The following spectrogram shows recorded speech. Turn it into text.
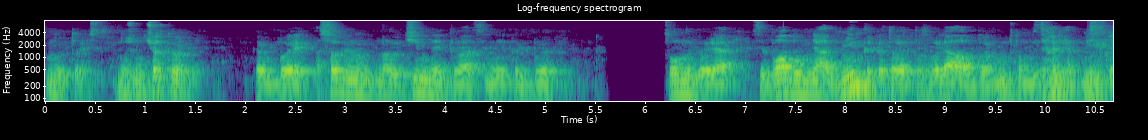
Ну, то есть, нужно четко, как бы, особенно на рутинные операции, ну, как бы, условно говоря, если была бы у меня админка, которая позволяла бы, мы потом сделали админку,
